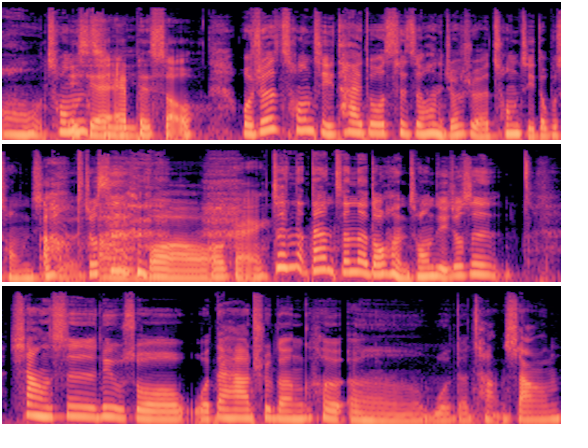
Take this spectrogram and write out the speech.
哦？冲击 episode？我觉得冲击太多次之后，你就觉得冲击都不冲击了，就是哇，OK，真的，但真的都很冲击，就是像是例如说，我带他去跟客，嗯、呃，我的厂商。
